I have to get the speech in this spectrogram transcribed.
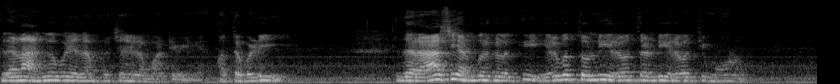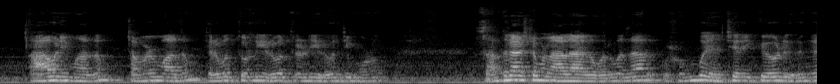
இல்லைன்னா அங்கே போய் எதாவது பிரச்சனையில் மாட்டுவீங்க. மற்றபடி இந்த ராசி அன்பர்களுக்கு இருபத்தொன்று இருபத்தி ரெண்டு இருபத்தி மூணு ஆவணி மாதம் தமிழ் மாதம் இருபத்தொன்று இருபத்தி ரெண்டு இருபத்தி மூணு சந்திராஷ்டம நாளாக வருவதால் ரொம்ப எச்சரிக்கையோடு இருங்க.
